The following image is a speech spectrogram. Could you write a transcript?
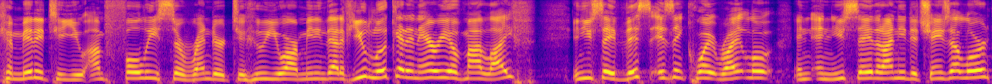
committed to you, I'm fully surrendered to who you are. Meaning that if you look at an area of my life and you say, This isn't quite right, Lord, and, and you say that I need to change that, Lord,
